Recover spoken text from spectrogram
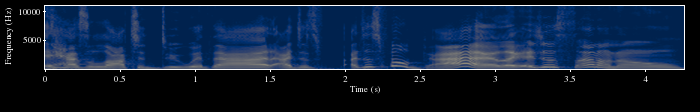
it has a lot to do with that. I just i just feel bad. Like it just i don't know.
